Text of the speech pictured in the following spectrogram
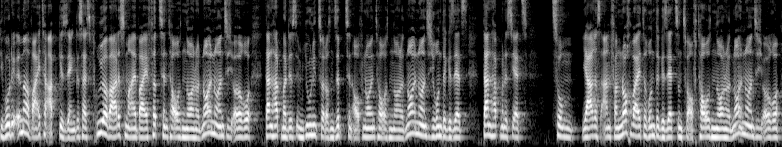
die wurde immer weiter abgesenkt. Das heißt, früher war das mal bei 14.999 Euro, dann hat man das im Juni 2017 auf 9.999 runtergesetzt, dann hat man das jetzt zum Jahresanfang noch weiter runtergesetzt und zwar auf 1999 Euro.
